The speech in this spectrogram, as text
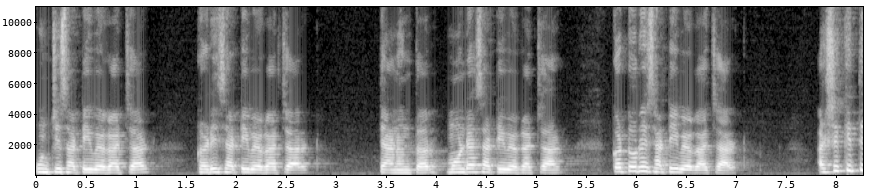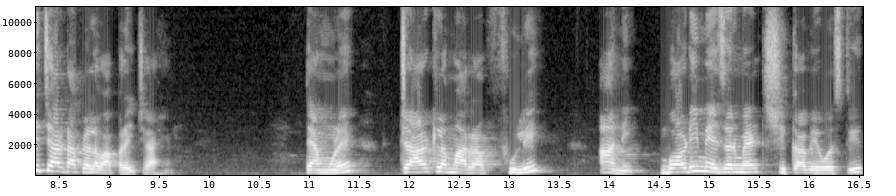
उंचीसाठी वेगळा चार्ट घडीसाठी वेगळा चार्ट त्यानंतर मोंड्यासाठी वेगळा चार्ट कटोरीसाठी वेगळा चार्ट असे किती चार्ट आपल्याला वापरायचे आहे? त्यामुळे चार्टला मारा फुली आणि बॉडी मेजरमेंट शिका व्यवस्थित.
